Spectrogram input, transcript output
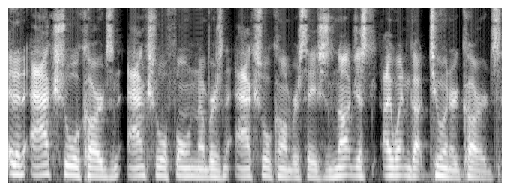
and then actual cards and actual phone numbers and actual conversations, not just I went and got 200 cards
